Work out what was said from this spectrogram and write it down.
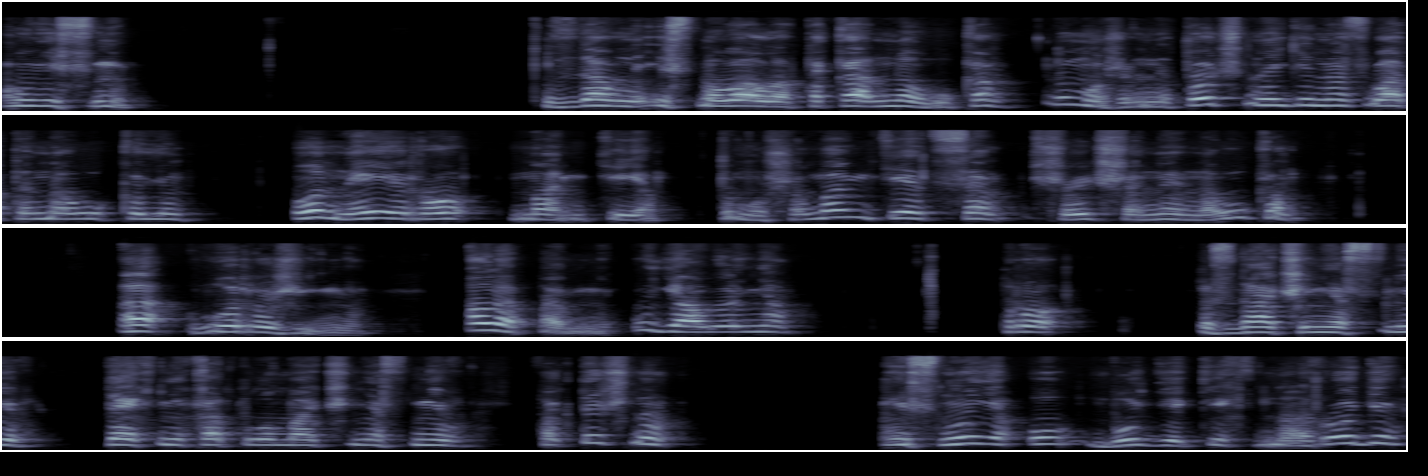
у вісні. Здавна існувала така наука, ну, може, не точно її назвати наукою, онейромантія. Тому що мантія це швидше не наука, а ворожіння. Але певні уявлення про значення слів, техніка тлумачення слів фактично існує у будь-яких народів,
